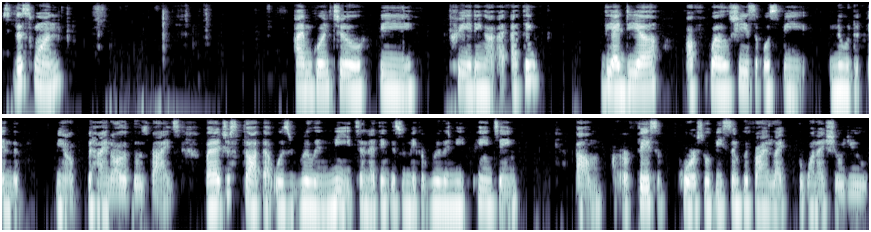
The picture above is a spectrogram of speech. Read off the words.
So this one, I'm going to be creating. A, I, I think the idea of well, she is supposed to be nude in the you know behind all of those bags, but I just thought that was really neat, and I think this would make a really neat painting. Um, her face, of course, will be simplified like the one I showed you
